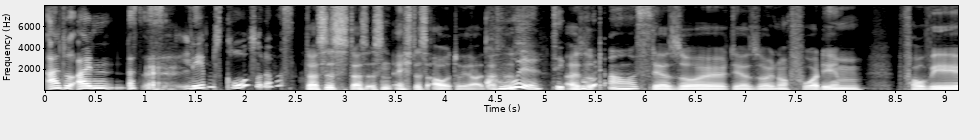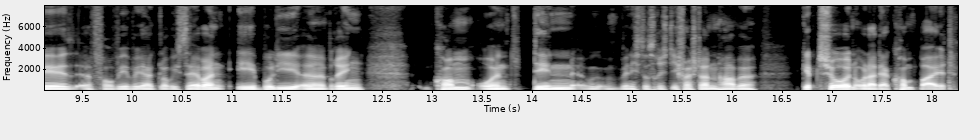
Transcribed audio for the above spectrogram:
Also ein, das ist lebensgroß oder was? Das ist, das ist ein echtes Auto, ja. Das cool. Ist, sieht also gut aus. Der soll, der soll noch vor dem VW, äh, VW will ja, glaube ich, selber einen E-Bulli äh, bringen, kommen und den, äh, wenn ich das richtig verstanden habe, gibt's schon oder der kommt bald.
